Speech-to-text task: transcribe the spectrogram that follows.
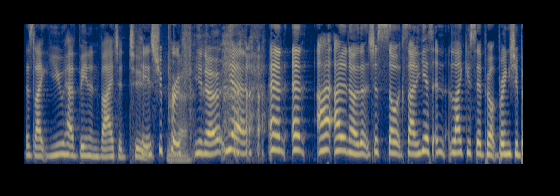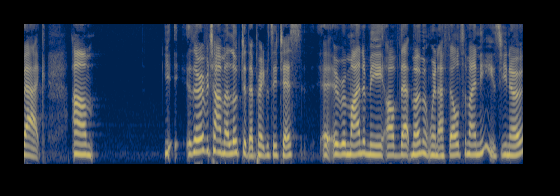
It's like you have been invited to. Here's your proof. Yeah. you know, yeah, and and I, I don't know. That's just so exciting. Yes, and like you said, Pearl, it brings you back. Um, there every time I looked at that pregnancy test, it, reminded me of that moment when I fell to my knees. You know,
